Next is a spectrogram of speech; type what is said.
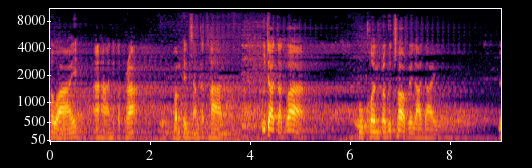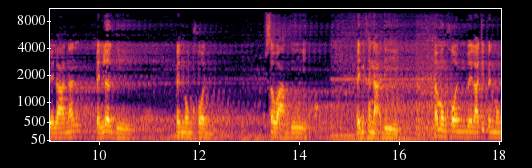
ถวายอาหารให้กับพระบำเพ็ญสังฆทานพระเจ้าตรัสว่าบุคคลประพฤติชอบเวลาใด เวลานั้นเป็นเลิกดี เป็นมงคล สว่างดี เป็นขณะดีถ้ามงคลเวลาที่เป็นมง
